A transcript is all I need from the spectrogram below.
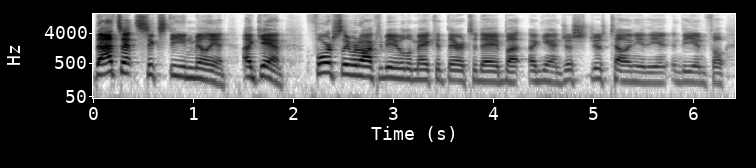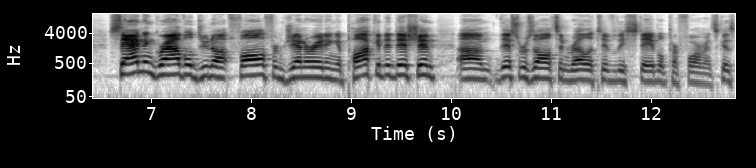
that's at 16 million again Fortunately, we're not going to be able to make it there today, but again, just just telling you the, the info. Sand and gravel do not fall from generating a pocket edition. Um, this results in relatively stable performance because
